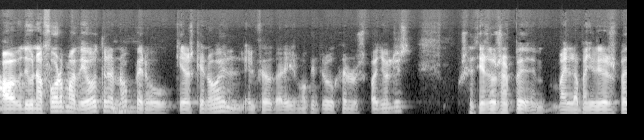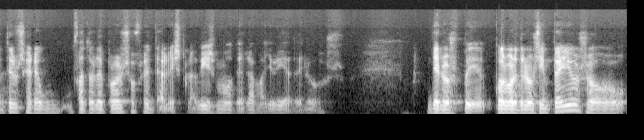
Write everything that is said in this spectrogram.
Ah, de una forma, de otra, ¿no? Pero quieras que no, el, feudalismo que introdujeron los españoles, pues en ciertos en la mayoría de los aspectos era un factor de progreso frente al esclavismo de la mayoría de los de los pueblos de los imperios o,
